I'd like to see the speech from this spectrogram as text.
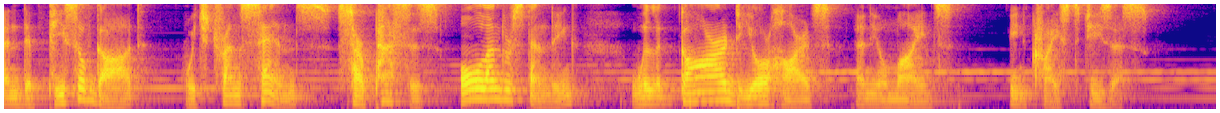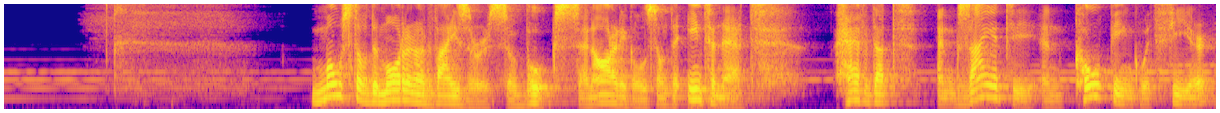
and the peace of God, which transcends, surpasses all understanding, will guard your hearts and your minds in Christ Jesus. Most of the modern advisors of books and articles on the internet have that anxiety and coping with fear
